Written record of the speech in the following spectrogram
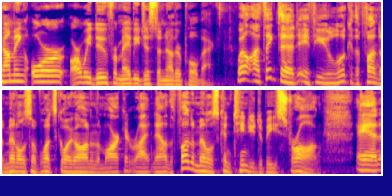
coming, or are we due for maybe just another pullback? Well, I think that if you look at the fundamentals of what's going on in the market right now, the fundamentals continue to be strong. And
